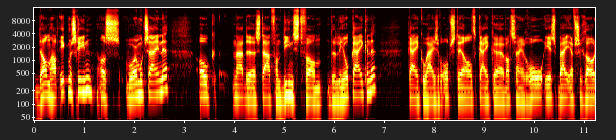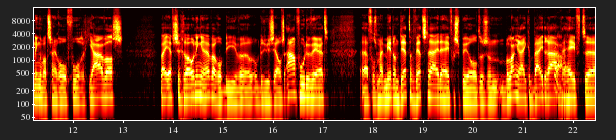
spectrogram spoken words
dan had ik misschien als Wormoed zijnde ook naar de staat van dienst van de Leeuw kijkende. Kijken hoe hij zich opstelt. Kijken wat zijn rol is bij FC Groningen. Wat zijn rol vorig jaar was bij FC Groningen. Hè, waarop hij eh, op de duur zelfs aanvoerder werd. Eh, volgens mij meer dan 30 wedstrijden heeft gespeeld. Dus een belangrijke bijdrage Ja. heeft eh,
